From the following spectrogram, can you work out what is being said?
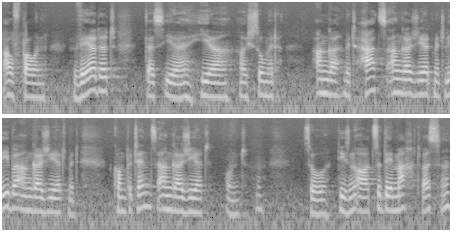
aufbauen werdet, dass ihr hier euch somit mit Herz engagiert, mit Liebe engagiert, mit Kompetenz engagiert und hm, so diesen Ort zu dem macht, was hm,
